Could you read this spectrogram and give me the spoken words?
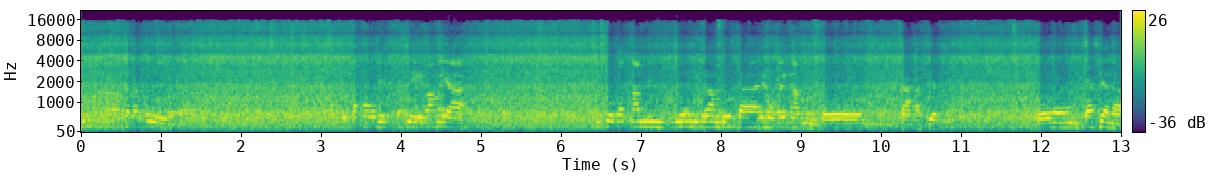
Yung mga kalako Napunta ko ulit kasi mamaya susukat namin yung gram doon sa inukay namin kung kakasya. Kung kasya na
